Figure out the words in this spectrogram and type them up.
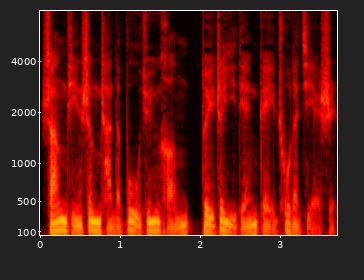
商品生产的不均衡对这一点给出了解释。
